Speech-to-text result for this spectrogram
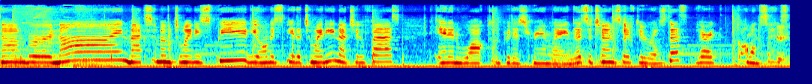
Number nine, maximum 20 speed, you only speed at 20, not too fast. And then walk on pedestrian lane. That's the 10 safety rules. That's very common sense. Okay,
